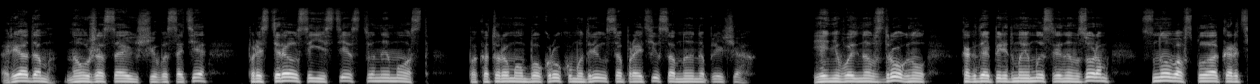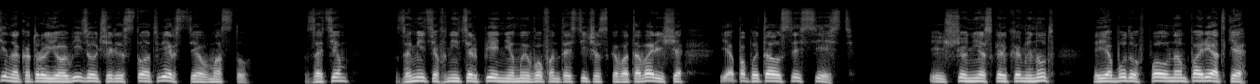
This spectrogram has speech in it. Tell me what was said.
Рядом, на ужасающей высоте, простирался естественный мост, по которому бок рук умудрился пройти со мной на плечах. Я невольно вздрогнул, когда перед моим мысленным взором снова всплыла картина, которую я увидел через то отверстие в мосту. Затем, заметив нетерпение моего фантастического товарища, я попытался сесть. Еще несколько минут — и я буду в полном порядке»,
